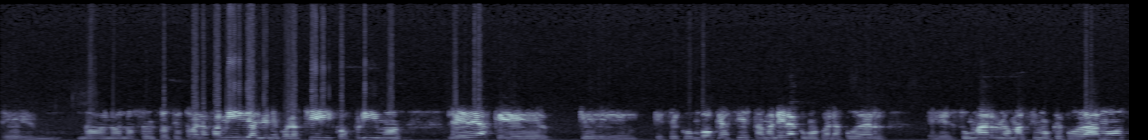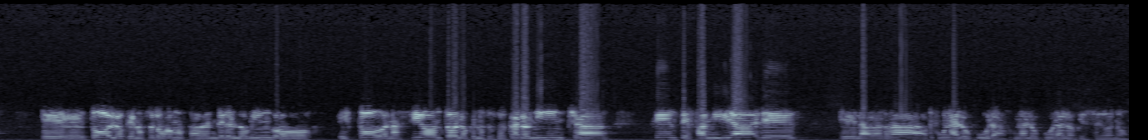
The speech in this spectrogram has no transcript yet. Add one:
eh, no, no, no son socios toda la familia, vienen con los chicos, primos. La idea es que, que, que se convoque así de esta manera como para poder eh, sumar lo máximo que podamos. Eh, todo lo que nosotros vamos a vender el domingo es todo donación, todo lo que nos acercaron hinchas, gente, familiares. Eh, la verdad fue una locura, una locura lo que se donó.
